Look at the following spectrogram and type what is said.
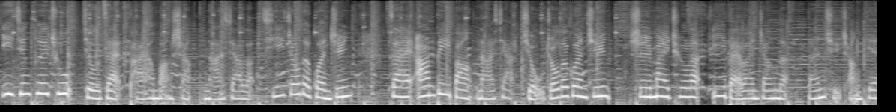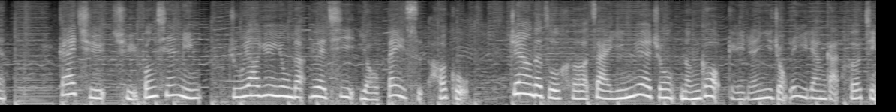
一经推出就在排行榜上拿下了七周的冠军，在 R&B 榜拿下九周的冠军，是卖出了一百万张的单曲唱片。该曲曲风鲜明，主要运用的乐器有贝斯和鼓，这样的组合在音乐中能够给人一种力量感和紧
